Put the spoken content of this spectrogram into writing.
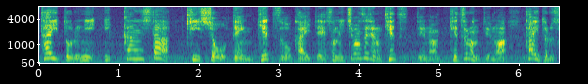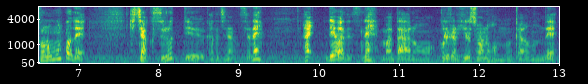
タイトルに一貫した起承転結を書いて、その一番最初の結っていうのは、結論っていうのは、タイトルそのもので帰着するっていう形なんですよね。はい。ではですね、またあの、これから広島の方向かうんで、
